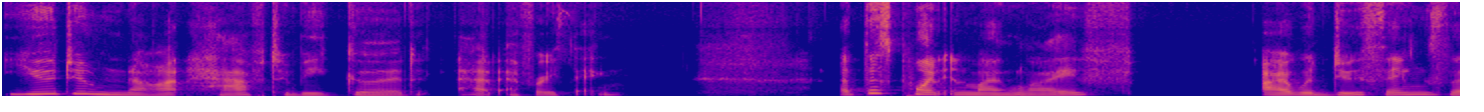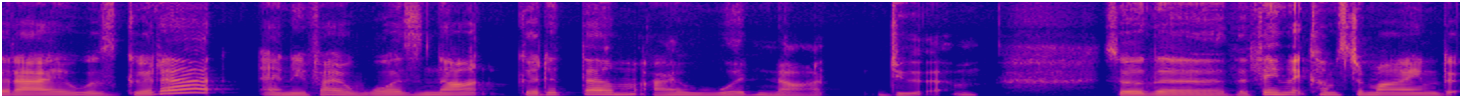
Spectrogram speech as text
you do not have to be good at everything. At this point in my life, I would do things that I was good at, and if I was not good at them, I would not do them. So the the thing that comes to mind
